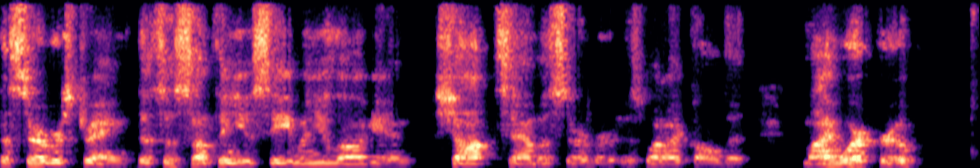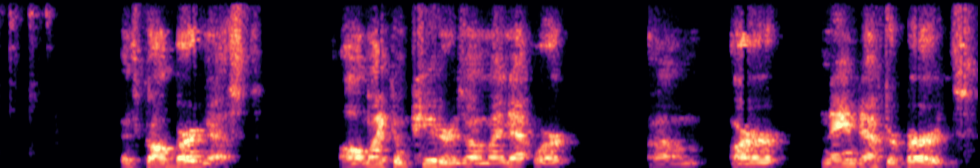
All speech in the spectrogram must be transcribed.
the server string, this is something you see when you log in. Shop Samba server is what I called it. My work group, it's called Bird Nest. All my computers on my network um, are named after birds.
